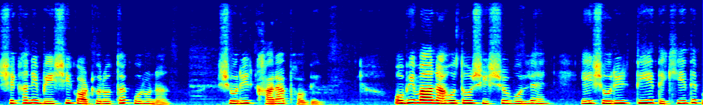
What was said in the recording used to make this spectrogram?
সেখানে বেশি কঠোরতা করো না, শরীর খারাপ হবে। অভিমান আহত শিষ্য বললেন, এই শরীর দিয়ে দেখিয়ে দেব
